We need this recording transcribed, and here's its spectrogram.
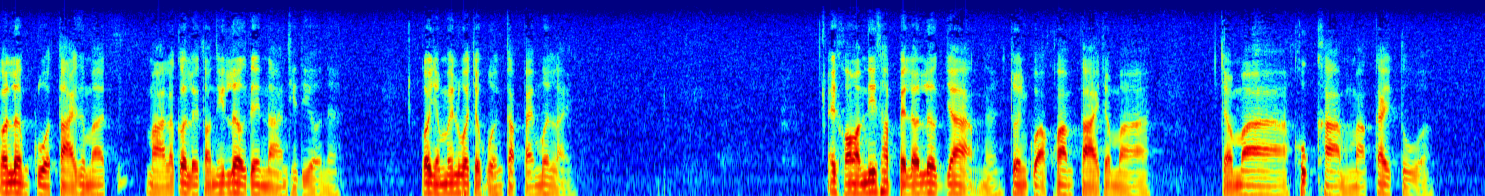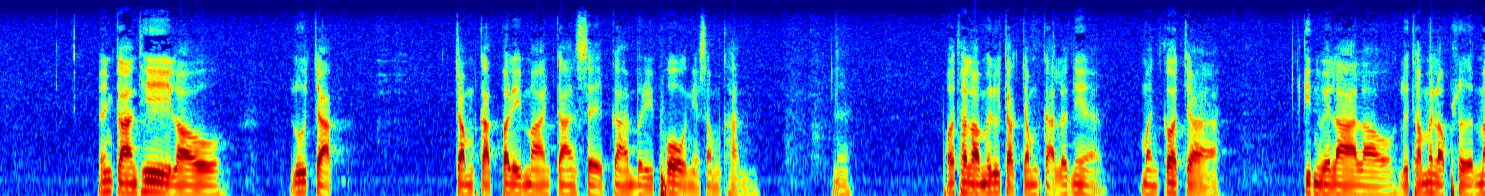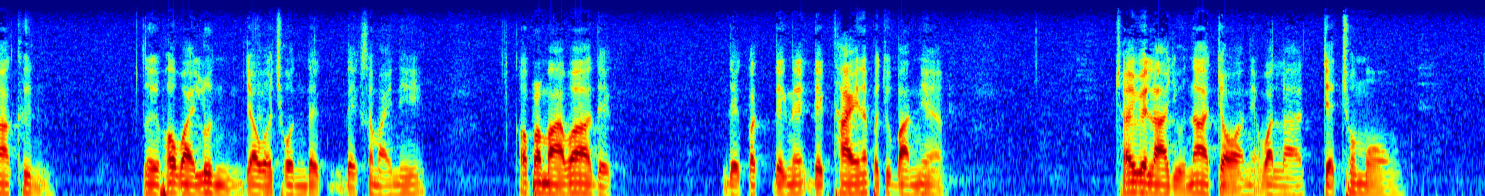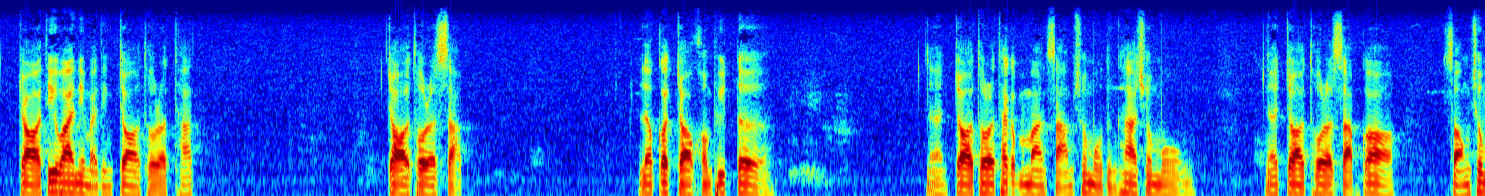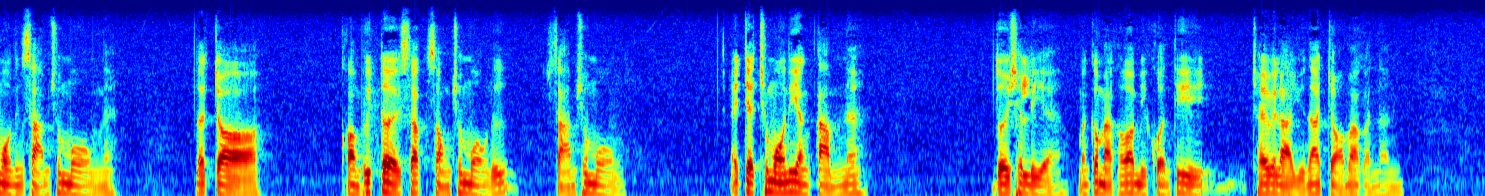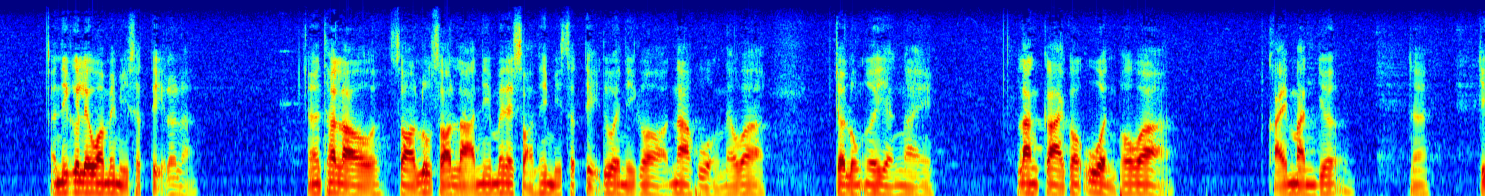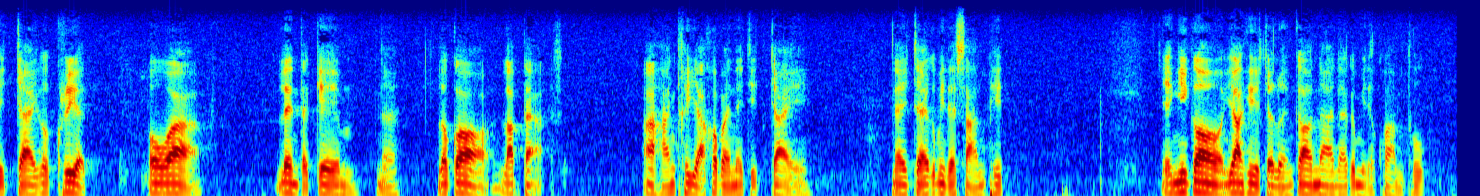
ก็เริ่มกลัวตายขึ้นมามา แล้วก็เลยตอนนี้เลิกได้นานทีเดียวนะ ก็ยังไม่รู้ว่าจะหวนกลับไปเมื่อไหร่ไอ้ของแบบนี้ถ้าเป็นแล้วเลิกยากนะจนกว่าความตายจะมาจะมาคุกคามมาใกล้ตัวนั้นการที่เรารู้จัก จำกัดปริมาณการเสพการบริโภคเนี่ยสำคัญนะเพราะถ้าเราไม่รู้จักจำกัดแล้วเนี่ย มันก็จะกินเวลาเราหรือทำให้เราเพลินมากขึ้น โดยเพราะวัยรุ่น เยาวชนเด็กเด็กสมัยนี้เขาประมาณว่าเด็กเด็กเด็กในเด็กไทยนะปัจจุบันเนี่ย ใช้เวลาอยู่หน้าจอเนี่ยวันละเจ็ดชั่วโมง จอที่ว่านี่หมายถึงจอโทรทัศน์ จอโทรศัพท์ แล้วก็จอคอมพิวเตอร์นะจอโทรทัศน์ก็ประมาณสามชั่วโมงถึงห้าชั่วโมงนะจอโทรศัพท์ก็สองชั่วโมงถึงสามชั่วโมงนะแล้วจอคอมพิวเตอร์สักสองชั่วโมงหรือสามชั่วโมงไอ้เจ็ดชั่วโมงนี่อย่างต่ำนะโดยเฉลี่ยมันก็หมายความว่ามีคนที่ใช้เวลาอยู่หน้าจอมากกว่านั้น อันนี้ก็เรียกว่าไม่มีสติแล้วล่ะ ถ้าเราสอนลูกสอนหลานนี่ไม่ได้สอนให้มีสติด้วยนี่ก็น่าห่วงนะว่าจะลงเอยอย่างไง ร่างกายก็อ้วน เพราะว่าไขมันเยอะนะจิตใจก็เครียด เพราะว่าเล่นแต่เกมนะแล้วก็รับแต่อาหารขยะเข้าไปในจิตใจ ในใจก็มีแต่สารพิษ อย่างนี้ก็ยากที่จะเจริญก้าวหน้าได้ก็มีแต่ความทุกข์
